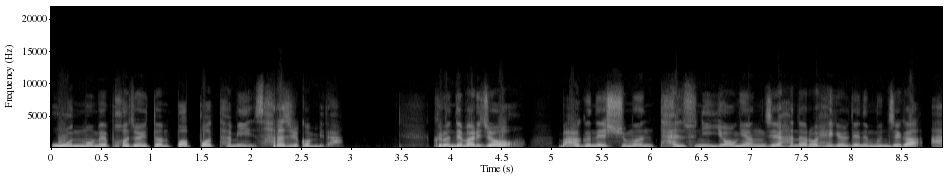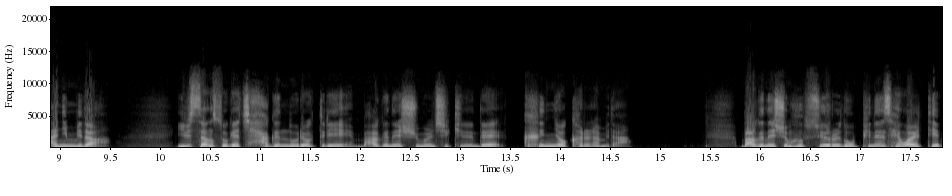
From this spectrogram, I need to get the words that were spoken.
온몸에 퍼져 있던 뻣뻣함이 사라질 겁니다. 그런데 말이죠. 마그네슘은 단순히 영양제 하나로 해결되는 문제가 아닙니다. 일상 속의 작은 노력들이 마그네슘을 지키는데 큰 역할을 합니다. 마그네슘 흡수율을 높이는 생활 팁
